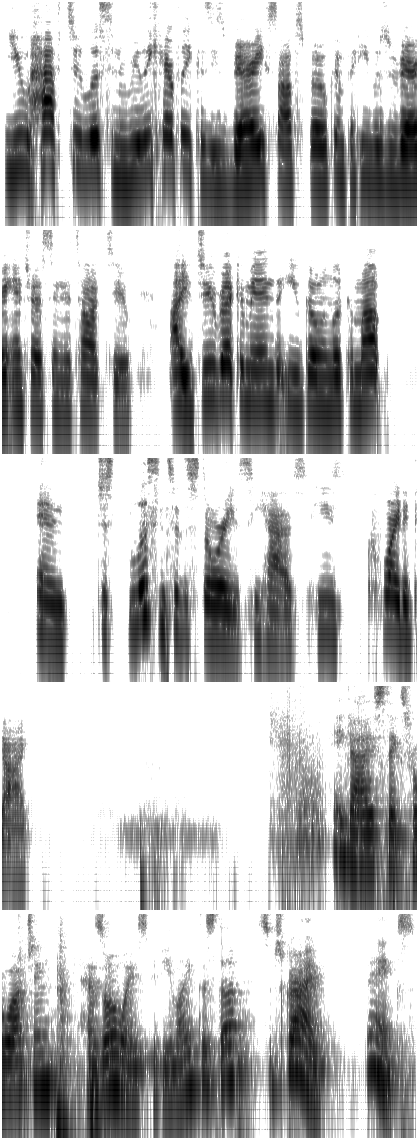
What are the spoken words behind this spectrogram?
You have to listen really carefully because he's very soft spoken, but he was very interesting to talk to. I do recommend that you go and look him up and just listen to the stories he has. He's quite a guy. Hey guys, thanks for watching. As always, if you like the stuff, subscribe. Thanks.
